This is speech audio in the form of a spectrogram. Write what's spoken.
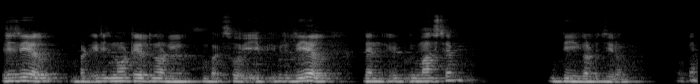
it is real but it is not real is not real. But so if, if it is real then it, we must have b equal to 0 okay?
